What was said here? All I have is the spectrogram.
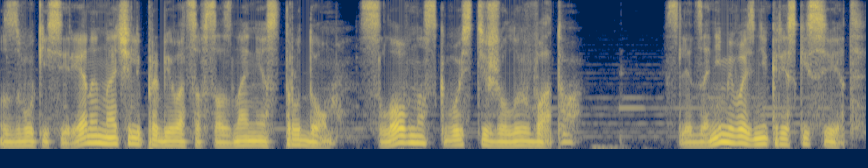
Звуки сирены начали пробиваться в сознание с трудом, словно сквозь тяжелую вату. Вслед за ними возник резкий свет.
